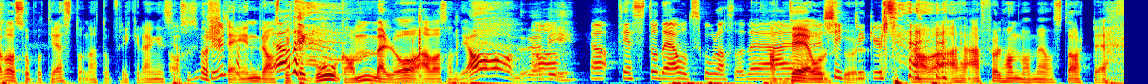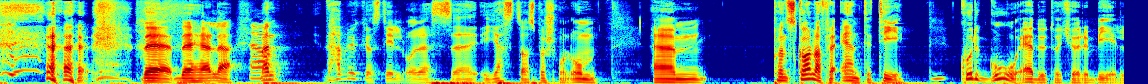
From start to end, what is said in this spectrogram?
Jeg var så på Tiesto nettopp for ikke lenge siden. Jeg syns det var steinbra. Han spilte god, gammel òg. Jeg var sånn Ja, nå er vi ja, Tiesto, det er old school, altså. Det er, Ja, det er skikkelig kult. Ja, jeg, jeg føler han var med å starte det, det hele. Ja. Men her bruker vi å stille våre eh, gjester spørsmål om um, På en skala fra én til ti, hvor god er du til å kjøre bil?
